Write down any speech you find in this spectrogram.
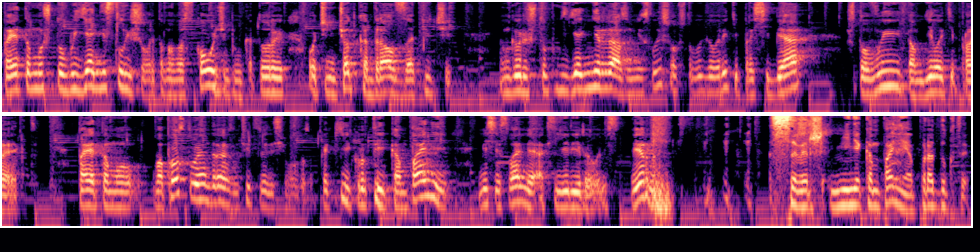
Поэтому, чтобы я не слышал, это у нас коуч был, который очень четко драл за питчи. Он говорит, что я ни разу не слышал, что вы говорите про себя, что вы там делаете проект. Поэтому вопрос твой, Андрей, звучит следующим образом. Какие крутые компании вместе с вами акселерировались? Верно? Соверш... Не не компания, а продукты.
